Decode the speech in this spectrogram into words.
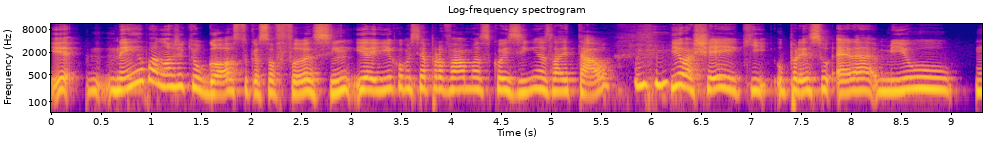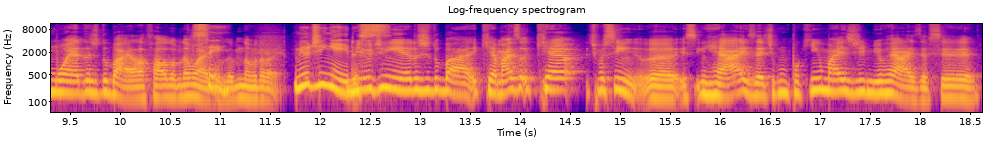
E nem é uma loja que eu gosto, que eu sou fã, assim. E aí eu comecei a provar umas coisinhas lá e tal. Uhum. E eu achei que o preço era mil moedas de Dubai. Ela fala o nome da moeda. Sim. o nome da moeda. Mil dinheiros. Mil dinheiros de Dubai. Que é mais. Que é, tipo assim, eh, em reais, é tipo um pouquinho mais de mil reais. Deve ser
